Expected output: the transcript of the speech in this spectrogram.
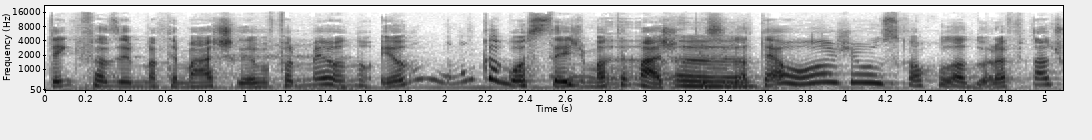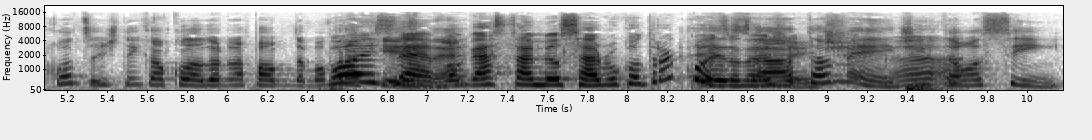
tem que fazer matemática. Eu falo, meu, eu, nunca gostei de matemática. Uhum. Até hoje eu uso calculadora. Afinal de contas, a gente tem calculadora na palma da mão pois quê, é, né? vou gastar meu cérebro com outra coisa, Exatamente. né, Exatamente. Uhum. Então, assim,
